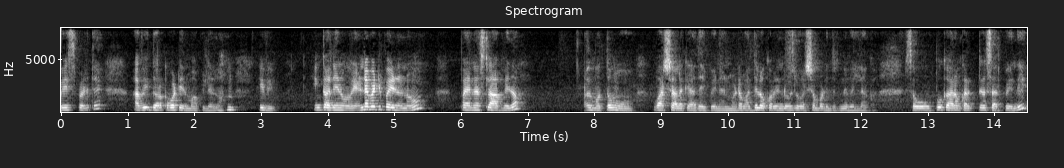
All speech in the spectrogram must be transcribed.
వేసి పెడితే అవి దొరకబట్టింది మా పిల్లలు. ఇవి. ఇంకా నేను ఎండబెట్టిపోయినాను పైన స్లాబ్ మీద. అవి మొత్తం వర్షాలకి అది అనమాట మధ్యలో ఒక రెండు రోజులు వర్షం పడింది వెళ్ళాక. సో ఉప్పు కారం కరెక్ట్గా సరిపోయింది.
